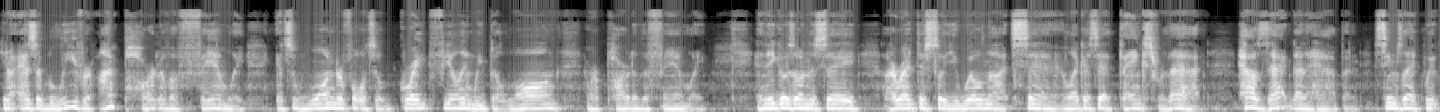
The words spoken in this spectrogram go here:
you know, as a believer, I'm part of a family. It's wonderful. It's a great feeling. We belong and we're part of the family. And he goes on to say, "I write this so you will not sin." And like I said, thanks for that. How's that going to happen? Seems like we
